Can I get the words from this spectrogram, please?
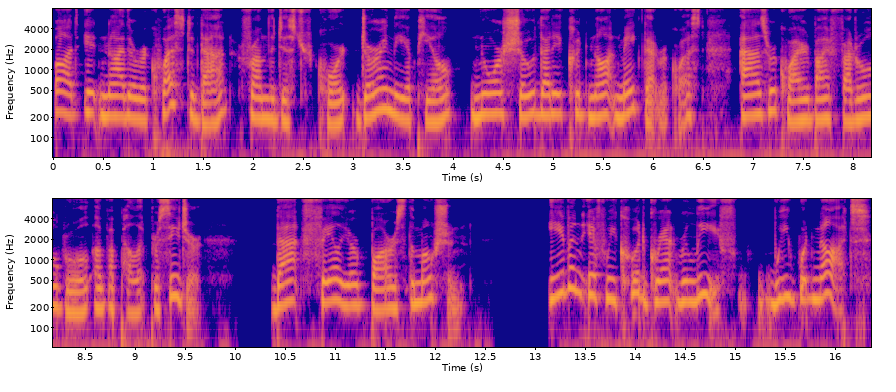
But it neither requested that from the district court during the appeal nor showed that it could not make that request as required by Federal Rule of Appellate Procedure. That failure bars the motion. Even if we could grant relief, we would not.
